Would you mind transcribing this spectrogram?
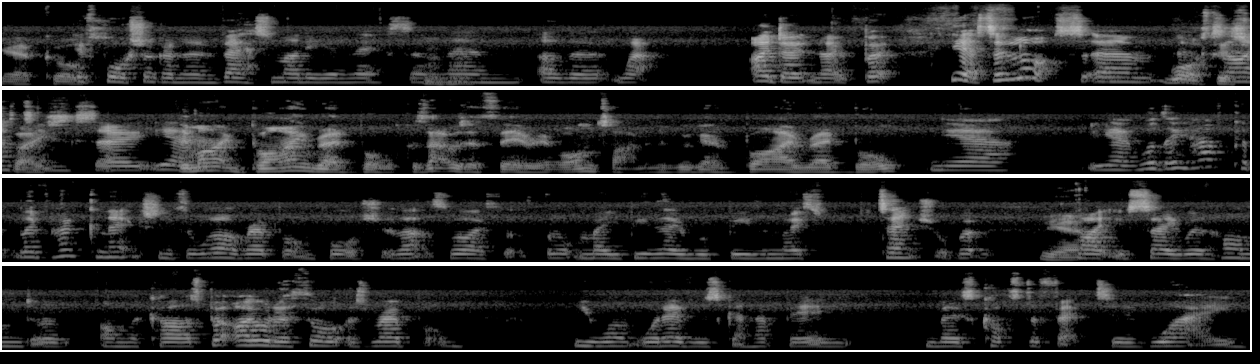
yeah, of course. if. Porsche are going to invest money in this, and Mhm. then other well, I don't know, but yeah, so lots um, this exciting. space. So yeah, They might buy Red Bull because that was a theory at one time, and they were going to buy Red Bull. yeah, yeah. Well, they have they've had connections as well, Red Bull and Porsche. That's why I thought maybe they would be the most potential. But Yeah, like you say, with Honda on the cars, but I would have thought as Red Bull, you want whatever's going to be the most cost-effective way.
